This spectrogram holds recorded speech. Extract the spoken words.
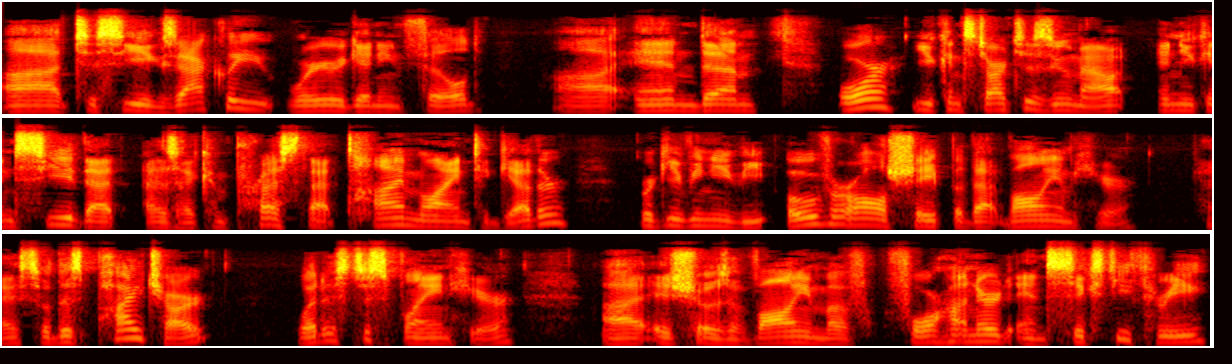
to see exactly where you're getting filled. and um, or you can start to zoom out, and you can see that as I compress that timeline together, we're giving you the overall shape of that volume here. Okay, so this pie chart, what is displaying here uh, it shows a volume of 463,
